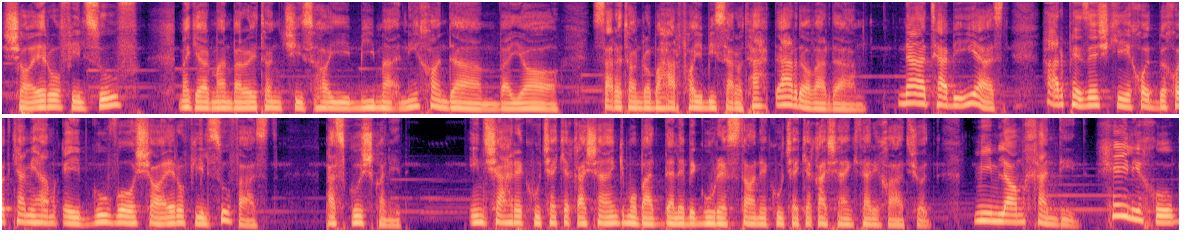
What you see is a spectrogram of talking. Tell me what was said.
شاعر و فیلسوف مگر من برایتان چیزهایی بی معنی خواندم و یا سرتان را با حرفهای بی سر و ته درد آوردم؟ نه طبیعی است. هر پزشکی خود به خود کمی هم غیبگو و شاعر و فیلسوف است. پس گوش کنید. این شهر کوچک قشنگ مبدل به گورستان کوچک قشنگ تری خواهد شد. میملام خندید. خیلی خوب.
